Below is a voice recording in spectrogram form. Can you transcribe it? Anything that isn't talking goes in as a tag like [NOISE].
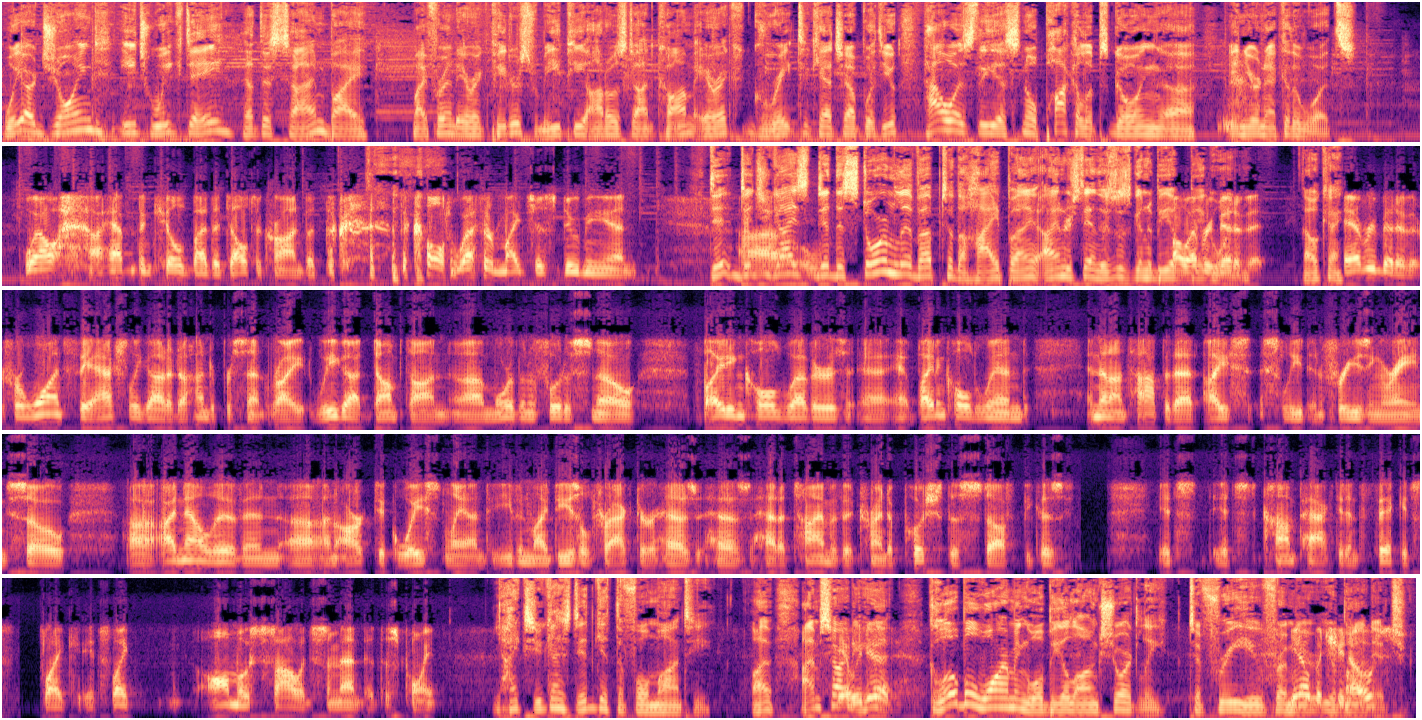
We are joined each weekday at this time by my friend Eric Peters from EPAutos.com. Eric, great to catch up with you. How is the uh, snowpocalypse going uh, in your neck of the woods? Well, I haven't been killed by the Deltacron, but the, [LAUGHS] the cold weather might just do me in. Did, did you guys, uh, did the storm live up to the hype? I, I understand this was going to be a oh, every one. bit of it. Okay. Every bit of it. For once, they actually got it 100% right. We got dumped on uh, more than a foot of snow, biting cold weathers, uh, biting cold wind, and then on top of that, ice, sleet, and freezing rain. So uh, I now live in uh, an Arctic wasteland. Even my diesel tractor has has had a time of it trying to push this stuff because it's it's compacted and thick. It's like it's like almost solid cement at this point. Yikes! You guys did get the full Monty. I'm sorry yeah, to we hear did. that. Global warming will be along shortly to free you from You know, your, but your you know, bondage.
